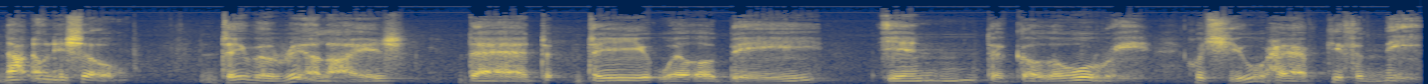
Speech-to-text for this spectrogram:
Not only so, they will realize that they will be in the glory which you have given me.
